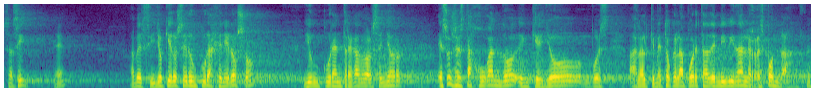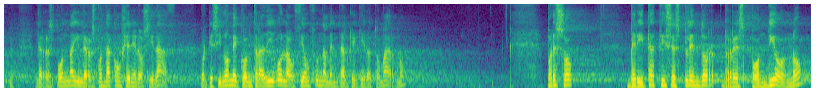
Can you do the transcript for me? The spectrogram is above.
¿Es así? ¿Eh? A ver, si yo quiero ser un cura generoso y un cura entregado al Señor, eso se está jugando en que yo, pues, al que me toque la puerta de mi vida, le responda, le responda y le responda con generosidad, porque si no me contradigo la opción fundamental que quiero tomar, ¿no? Por eso, Veritatis Splendor respondió ¿no?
